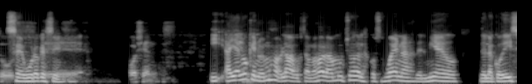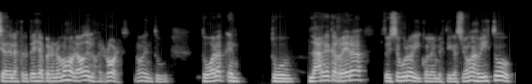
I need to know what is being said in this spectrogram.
tus Seguro que sí. Eh, oyentes. Y hay algo que no hemos hablado, Gustavo, hemos hablado mucho de las cosas buenas, del miedo, de la codicia, de la estrategia, pero no hemos hablado de los errores, ¿no? En tu, toda la, en tu larga carrera, estoy seguro, y con la investigación has visto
